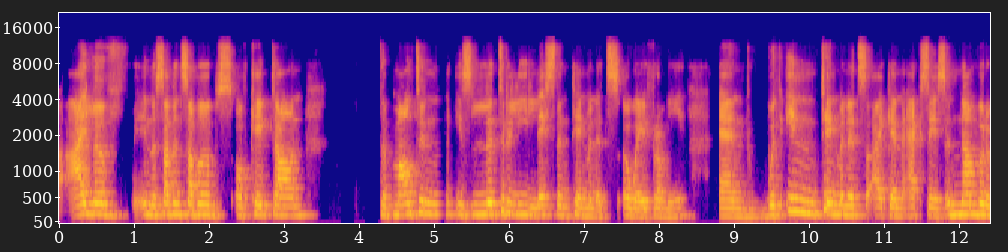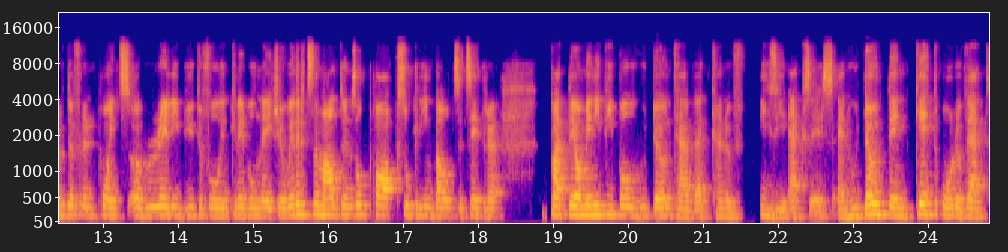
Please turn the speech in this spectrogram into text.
i live in the southern suburbs of cape town. The mountain is literally less than 10 minutes away from me. And within 10 minutes i can access a number of different points of really beautiful incredible nature whether it's the mountains or parks or green belts etc but there are many people who don't have that kind of easy access and who don't then get all of that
